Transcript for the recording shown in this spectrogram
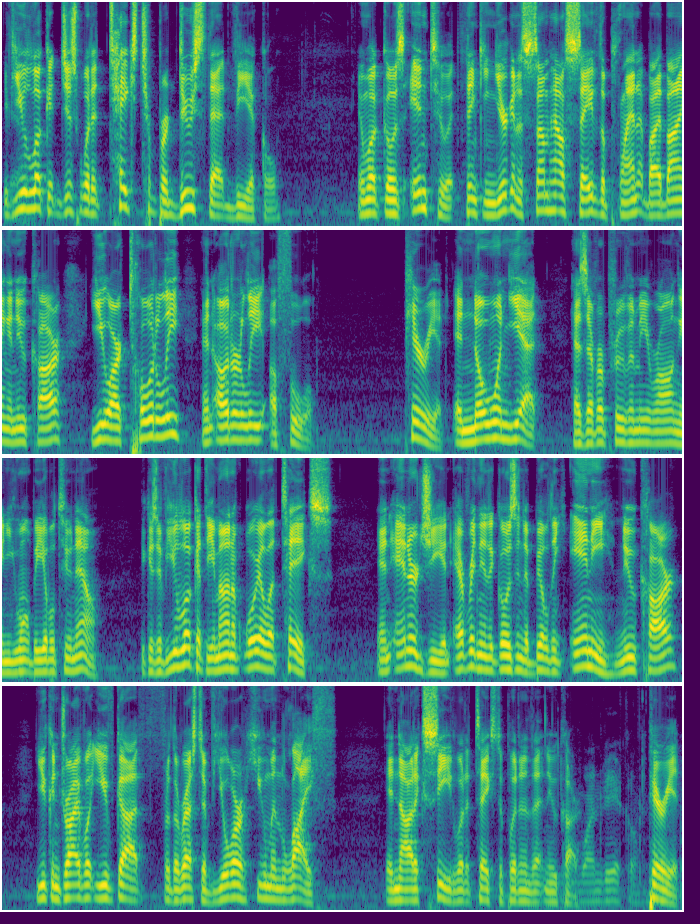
If you look at just what it takes to produce that vehicle and what goes into it, thinking you're going to somehow save the planet by buying a new car, you are totally and utterly a fool. Period. And no one yet has ever proven me wrong, and you won't be able to now. Because if you look at the amount of oil it takes and energy and everything that goes into building any new car, you can drive what you've got for the rest of your human life and not exceed what it takes to put into that new car. One vehicle. Period.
